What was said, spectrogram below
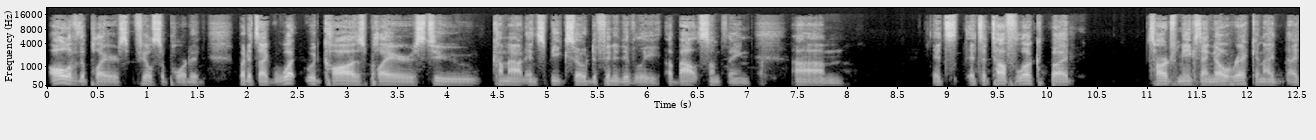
All of the players feel supported, but it's like what would cause players to come out and speak so definitively about something. Um, it's it's a tough look, but it's hard for me because I know Rick and I, I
